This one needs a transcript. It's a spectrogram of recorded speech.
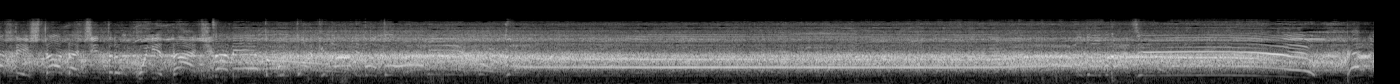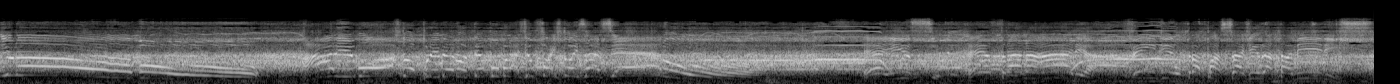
atestada de tranquilidade pro toque da área, botou Ali! Gol! do Brasil! Era de novo! Ari Mos no primeiro tempo, o Brasil faz 2 a 0! É isso, é entrar na área, vem de ultrapassagem da Tamires,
